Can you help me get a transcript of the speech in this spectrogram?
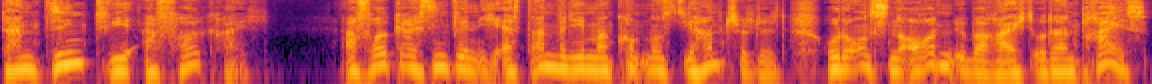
dann sind wir erfolgreich. Erfolgreich sind wir nicht erst dann, wenn jemand kommt und uns die Hand schüttelt oder uns einen Orden überreicht oder einen Preis.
